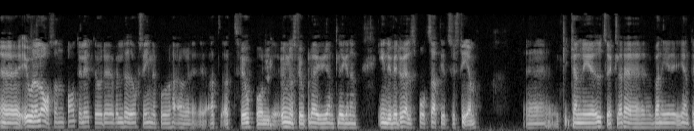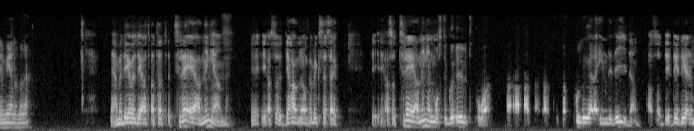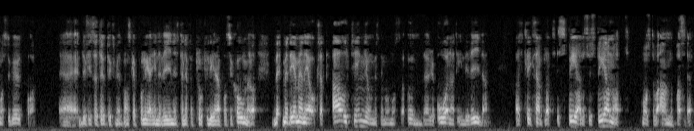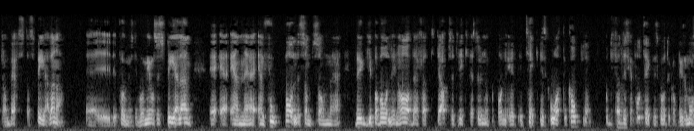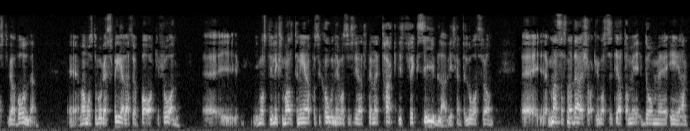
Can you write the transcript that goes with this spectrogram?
Eh, Ola Larsson pratar lite och det är väl du också inne på här eh, att, att fotboll, ungdomsfotboll är ju egentligen en individuell sport satt i ett system. Eh, kan ni utveckla det, vad ni egentligen menar med det? Nej men det är väl det att, att, att träningen, eh, alltså det handlar om, jag brukar säga så här, eh, alltså träningen måste gå ut på att, att, att, att polera individen. Alltså det, det är det det måste gå ut på. Eh, det finns ett uttryck som heter att man ska polera individen istället för att profilera positioner. Och med det menar jag också att allting i ungdomsnivå måste vara underordnat individen. Alltså till exempel att spelsystemet måste vara anpassat efter de bästa spelarna eh, på ungdomsnivå. Vi måste spela en, eh, en, eh, en fotboll som, som eh, bygger på bollinnehav därför att det absolut viktigaste under fotboll är, är teknisk återkoppling. För att vi ska få teknisk återkoppling så måste vi ha bollen. Eh, man måste våga spela sig upp bakifrån. Eh, vi måste liksom alternera positioner, vi måste se till att spelarna är taktiskt flexibla, vi ska inte låsa dem. Eh, massa sådana där saker. Vi måste se till att de är, de är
